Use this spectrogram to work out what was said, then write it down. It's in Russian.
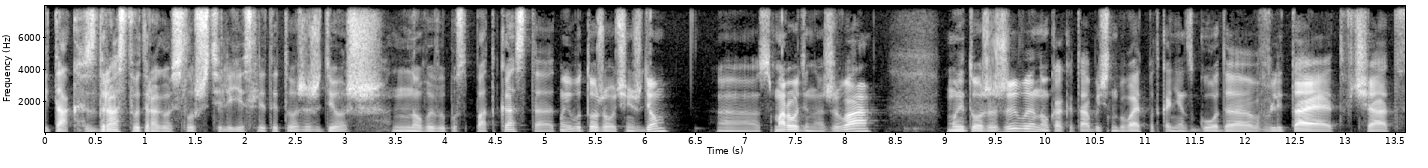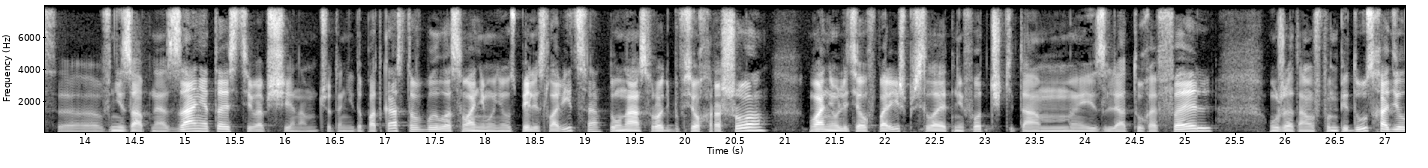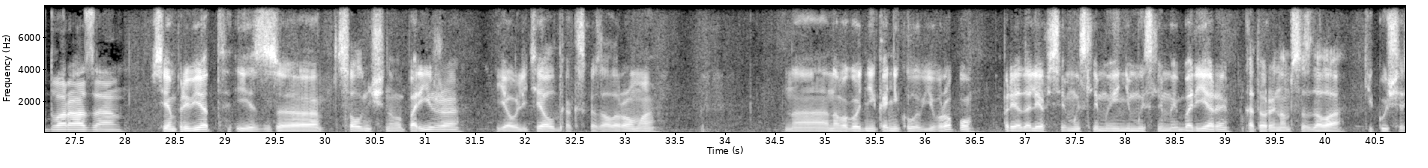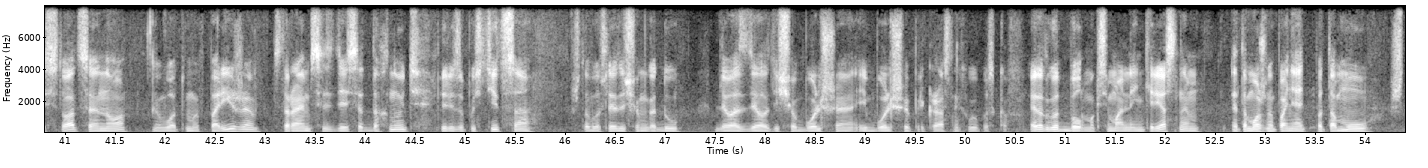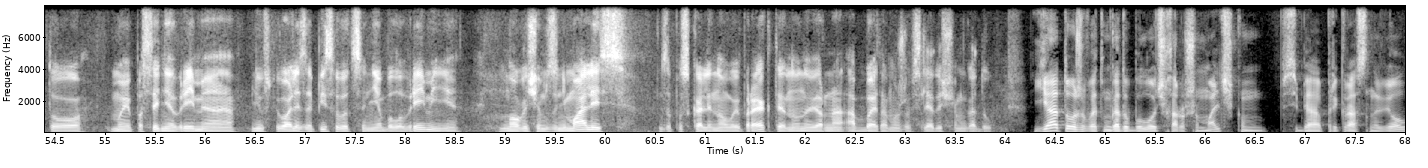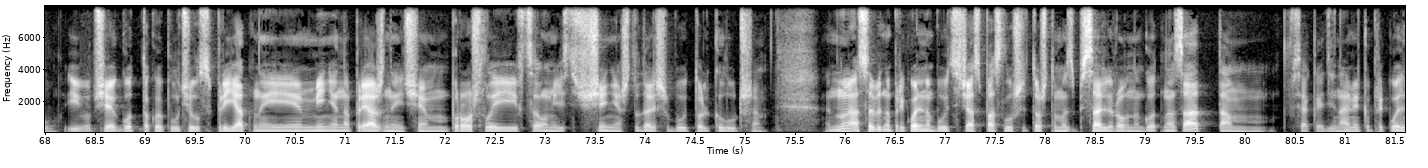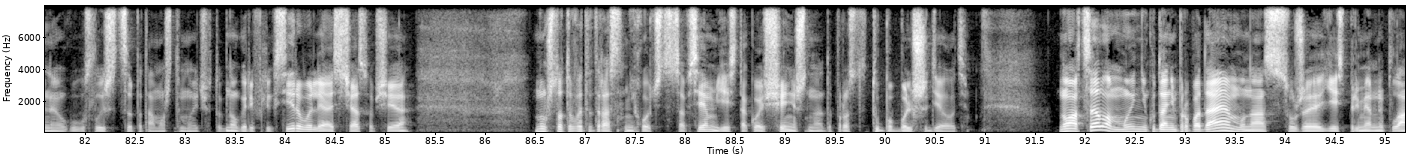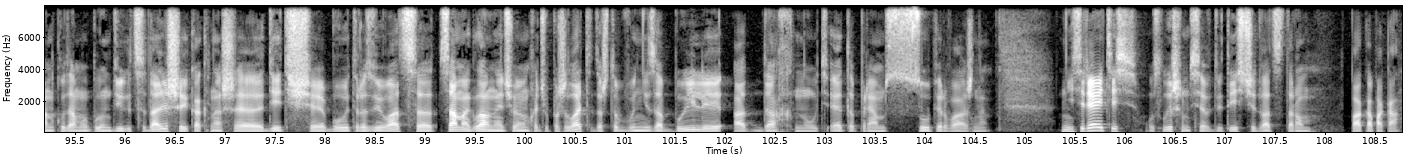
Итак, здравствуй, дорогой слушатель, если ты тоже ждешь новый выпуск подкаста. Мы его тоже очень ждем. Э, Смородина жива, мы тоже живы, но, как это обычно бывает под конец года, влетает в чат э, внезапная занятость, и вообще нам что-то не до подкастов было, с Ваней мы не успели словиться. У нас вроде бы все хорошо, Ваня улетел в Париж, присылает мне фоточки там из Ля Тур Эфель, уже там в Помпиду сходил два раза. Всем привет из э, солнечного Парижа. Я улетел, как сказал Рома, на новогодние каникулы в Европу, преодолев все мыслимые и немыслимые барьеры, которые нам создала текущая ситуация. Но вот мы в Париже, стараемся здесь отдохнуть, перезапуститься, чтобы в следующем году для вас сделать еще больше и больше прекрасных выпусков. Этот год был максимально интересным. Это можно понять потому, что мы последнее время не успевали записываться, не было времени, много чем занимались, запускали новые проекты, ну, наверное, об этом уже в следующем году. Я тоже в этом году был очень хорошим мальчиком, себя прекрасно вел, и вообще год такой получился приятный, менее напряжный, чем прошлый, и в целом есть ощущение, что дальше будет только лучше. Ну и особенно прикольно будет сейчас послушать то, что мы записали ровно год назад, там всякая динамика прикольная услышится, потому что мы что-то много рефлексировали, а сейчас вообще ну, что-то в этот раз не хочется совсем. Есть такое ощущение, что надо просто тупо больше делать. Ну а в целом мы никуда не пропадаем, у нас уже есть примерный план, куда мы будем двигаться дальше и как наше детище будет развиваться. Самое главное, чего я вам хочу пожелать, это чтобы вы не забыли отдохнуть. Это прям супер важно. Не теряйтесь, услышимся в 2022. Пока-пока.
